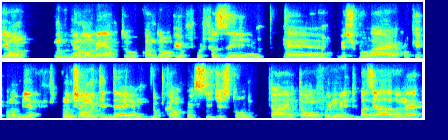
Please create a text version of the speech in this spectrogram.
eu, no primeiro momento, quando eu fui fazer é, vestibular, coloquei economia, eu não tinha muita ideia do campo em si de estudo, tá? Então eu fui muito baseado, né,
